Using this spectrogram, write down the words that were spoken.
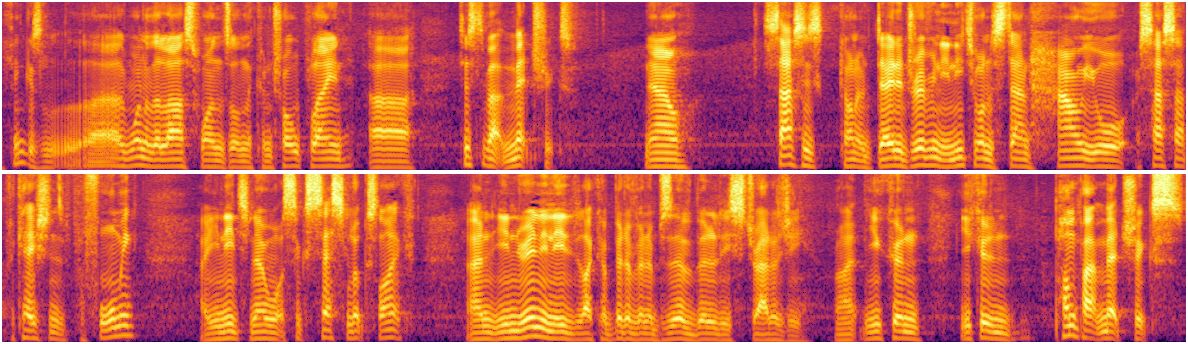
I think it's uh, one of the last ones on the control plane, uh, just about metrics. Now, SaaS is kind of data driven. You need to understand how your SaaS application is performing. Uh, you need to know what success looks like. And you really need like a bit of an observability strategy, right? You can, you can pump out metrics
